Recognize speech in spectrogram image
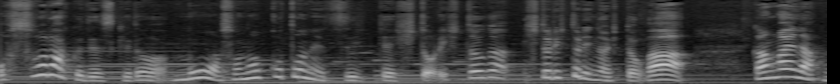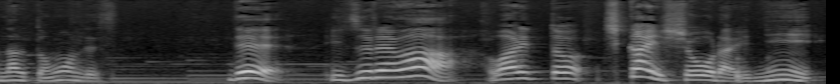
おそらくですけどもうそのことについて一人人が一人一人の人が考えなくなると思うんです。でいずれは割と近い将来に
